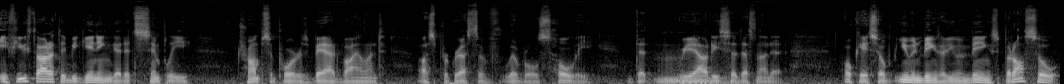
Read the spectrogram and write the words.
if you thought at the beginning that it's simply Trump supporters bad, violent, us progressive liberals holy, that reality said that's not it. Okay, so human beings are human beings, but also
